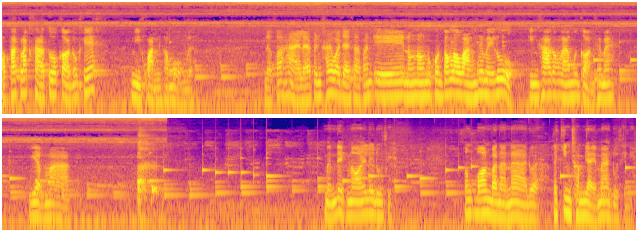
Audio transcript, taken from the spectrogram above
อพักรักษาตัวก่อนโอเค มีควันขโมงเลย เดี๋ยวก็หายแล้วเป็นไข้หวัดใหญ่สายพันธุ์เอ น้องๆทุกคนต้องระวังใช่ไหมลูก กินข้าวต้องล้างมือก่อนใช่ไหมเยี่ยมมาก เหมือนเด็กน้อยเลยดูสิ ต้องป้อนบานาน่าด้วย และกินคำใหญ่มากดูสินี่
